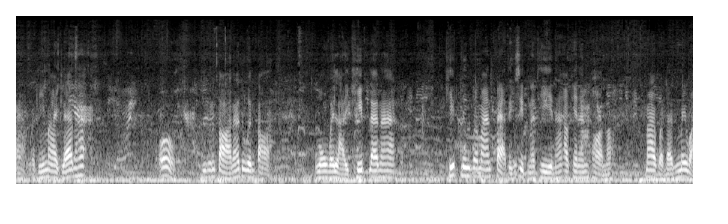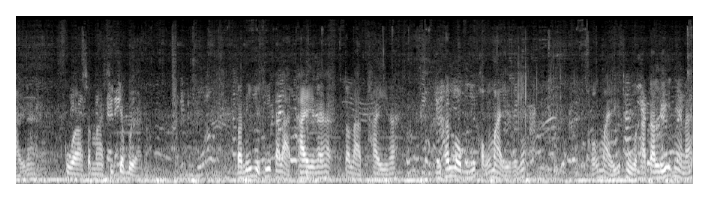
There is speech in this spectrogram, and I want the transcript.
อะวันนี้มาอีกแล้วนะฮะ โอ้ดูกันต่อนะดูกันต่อ ลงไปหลายคลิปแล้วนะฮะ คลิปหนึ่งประมาณ8-10นาทีนะ เอาแค่นั้นพอเนาะ มากกว่านั้นไม่ไหวนะ กลัวสมาชิกจะเบื่อเนาะ ตอนนี้อยู่ที่ตลาดไทยนะฮะ ตลาดไทยนะ มีพัดลมนี่ของใหม่เลยเนี่ย ของใหม่ที่ถูกฮาตาลิเนี่ยนะ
